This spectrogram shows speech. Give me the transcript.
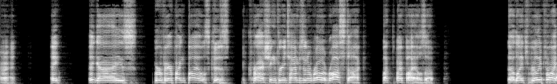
unmute? Alright. Hey, hey guys! We're verifying files because crashing three times in a row at Rostock fucked my files up. That light's really bright.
